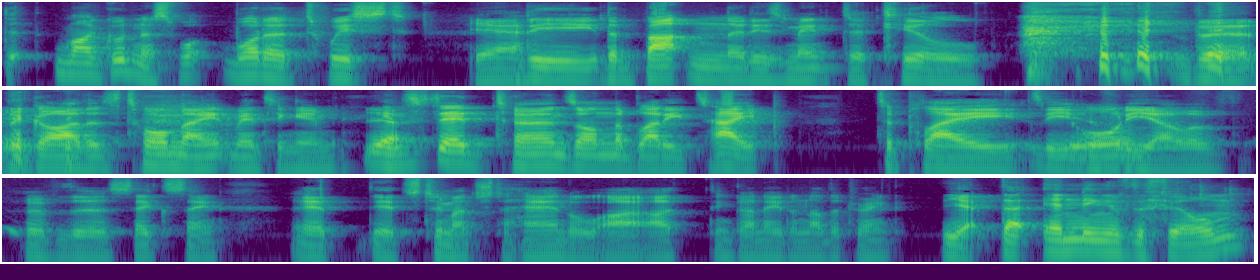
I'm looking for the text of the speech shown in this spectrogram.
th- My goodness, what what a twist! Yeah. The the button that is meant to kill the the guy that's tormenting him Yeah. instead turns on the bloody tape to play the beautiful. audio of of the sex scene. It it's too much to handle. I, I think I need another drink. yeah, that ending of the film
